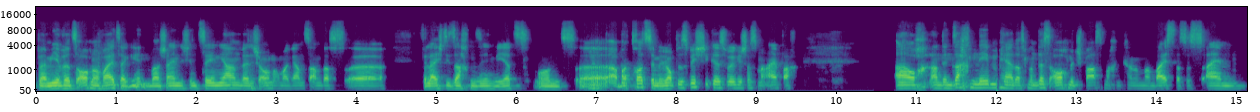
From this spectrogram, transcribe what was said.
bei mir wird es auch noch weitergehen. Wahrscheinlich in zehn Jahren werde ich auch noch mal ganz anders äh, vielleicht die Sachen sehen wie jetzt. Und äh, aber trotzdem, ich glaube, das Wichtige ist wirklich, dass man einfach auch an den Sachen nebenher, dass man das auch mit Spaß machen kann und man weiß, dass es einen,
